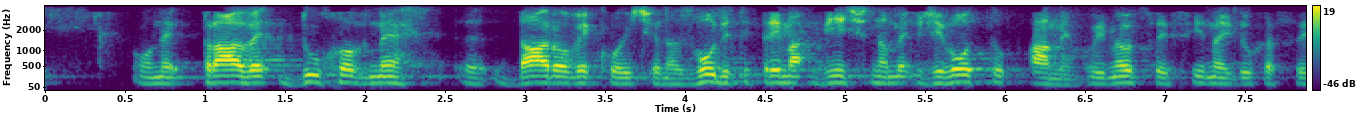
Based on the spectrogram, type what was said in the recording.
one prave duhovne e, darove koji će nas voditi prema vječnome životu. Amen. U ime Otca i Sina i Duha Sveta.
